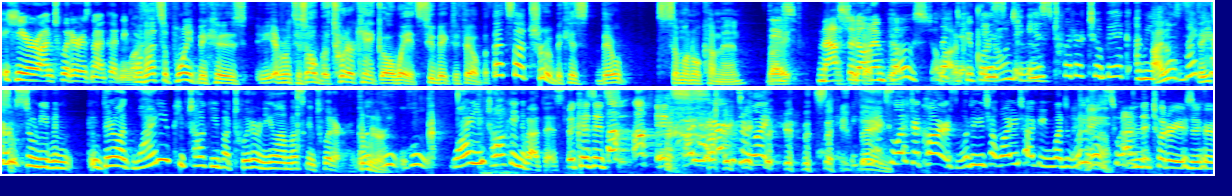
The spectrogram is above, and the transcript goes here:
here on Twitter is not good anymore. Well, that's the point because everyone says, "Oh, but Twitter can't go away; it's too big to fail." But that's not true because there, someone will come in right? Mastodon and Post. A lot of people is, are going to. Is Twitter too big? I mean, I don't my parents so. don't even. They're like, why do you keep talking about Twitter and Elon Musk and Twitter? Come like, here. Who, who, why are you talking about this? Because it's it's. my parents are like the same he thing. makes electric cars. What are you? Ta- why are you talking? What, what okay. is this Twitter? I'm the Twitter user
